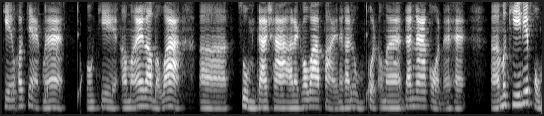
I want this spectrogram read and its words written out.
เกมเขาแจกมาโอเค เอามาให้เราแบบว่าสุ่มกาชาอะไรก็ว่าไปนะครับผมกดเอามาด้านหน้าก่อนนะฮะเมื่อกี้นี่ผม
